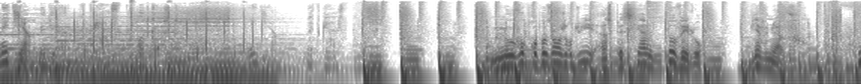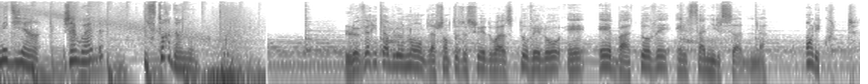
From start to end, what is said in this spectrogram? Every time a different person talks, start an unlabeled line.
Média.
Média. Podcast.
Média. Podcast.
Nous vous proposons aujourd'hui un spécial Tovelo. Bienvenue à vous.
Média. Jawad. Histoire d'un nom.
Le véritable nom de la chanteuse suédoise Tovelo est Eba Tove Elsa Nilsson. On l'écoute.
